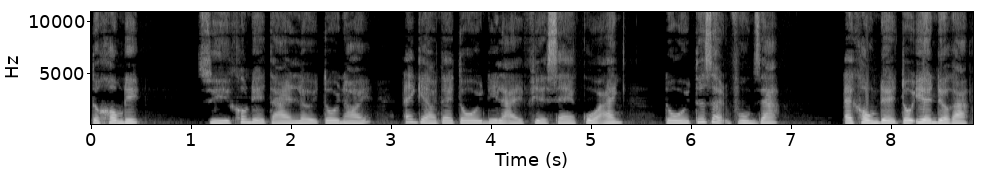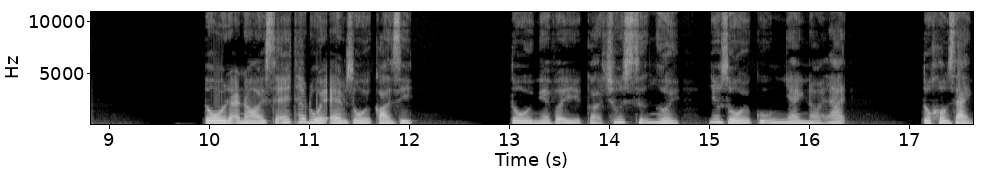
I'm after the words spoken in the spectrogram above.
Tôi không đi. Duy không để tài lời tôi nói. Anh kéo tay tôi đi lại phía xe của anh. Tôi tức giận vùng ra. Anh không để tôi yên được à? Tôi đã nói sẽ theo đuổi em rồi còn gì. Tôi nghe vậy cả chút giữ người nhưng rồi cũng nhanh nói lại. Tôi không rảnh,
